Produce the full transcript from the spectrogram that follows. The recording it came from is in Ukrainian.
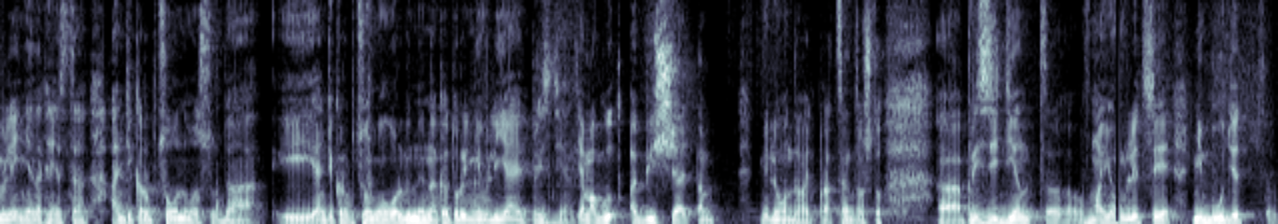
Появление, наконец-то, антикоррупционного суда и антикоррупционные органы, на которые не влияет президент. Я могу обещать там миллион давать процентов, что э, президент э, в моем лице не будет э,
